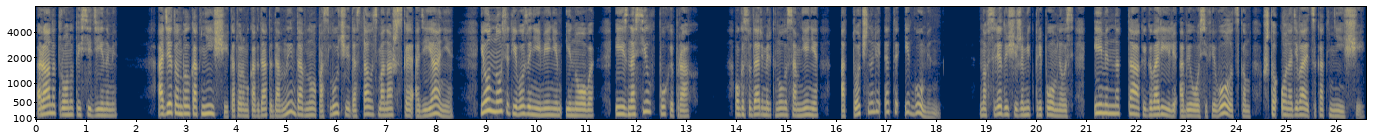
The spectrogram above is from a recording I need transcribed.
рано тронутой сединами. Одет он был как нищий, которому когда-то давным-давно по случаю досталось монашеское одеяние, и он носит его за неимением иного, и износил в пух и прах. У государя мелькнуло сомнение, а точно ли это игумен? Но в следующий же миг припомнилось, именно так и говорили об Иосифе Володском, что он одевается как нищий.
